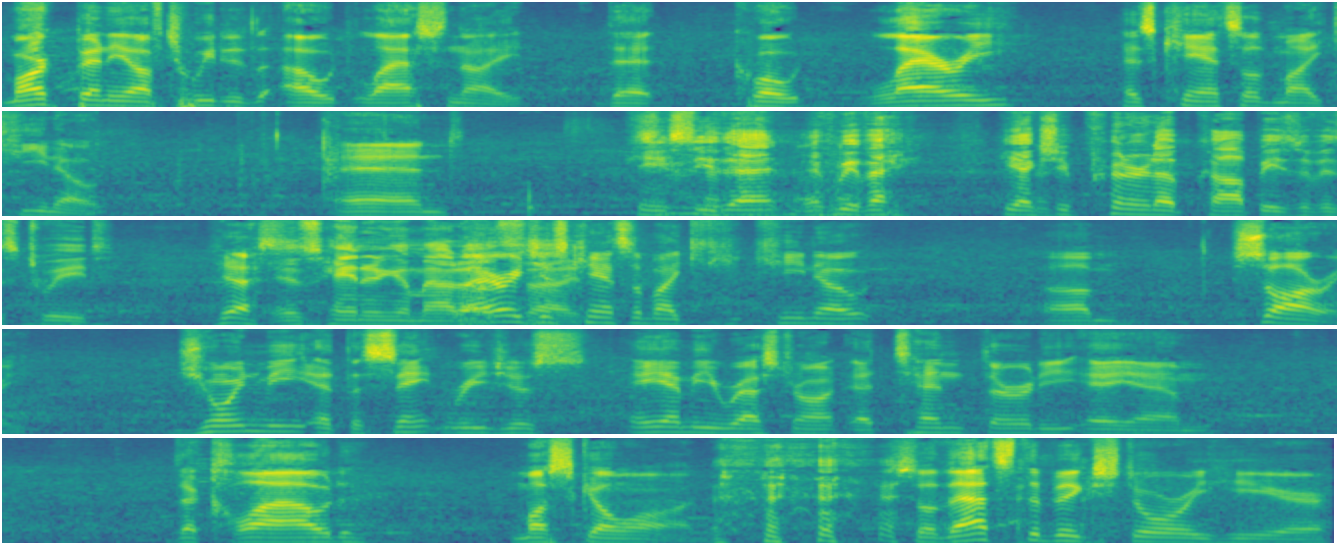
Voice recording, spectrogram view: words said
Marc Benioff tweeted out last night that, quote, Larry has canceled my keynote. And Can you see that? We've, he actually printed up copies of his tweet yes, and is handing them out Larry outside. just canceled my key- keynote. Um, sorry. Join me at the St. Regis AME restaurant at 10:30 a.m. The cloud must go on. so that's the big story here.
